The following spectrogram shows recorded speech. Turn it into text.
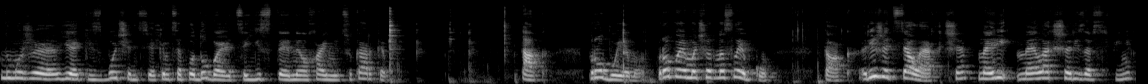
Ну, може, є якісь збочинці, яким це подобається їсти неохайні цукерки. Так, пробуємо. Пробуємо чорносливку. Так, ріжеться легше. Найрі... Найлегше різався фінік.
